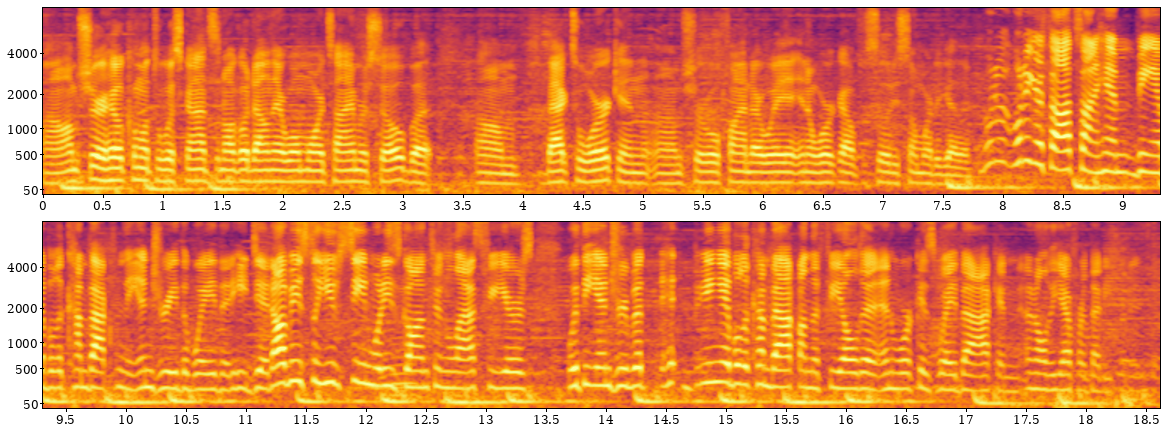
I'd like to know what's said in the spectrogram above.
uh, I'm sure he'll come up to Wisconsin. I'll go down there one more time or so, but um, back to work, and I'm sure we'll find our way in a workout facility somewhere together. What are, what are your thoughts on him being able to come back from the injury the way that he did? Obviously, you've seen what he's gone through in the last few years with the injury, but being able to come back on the field and work his way back and, and all the effort that he put into it.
